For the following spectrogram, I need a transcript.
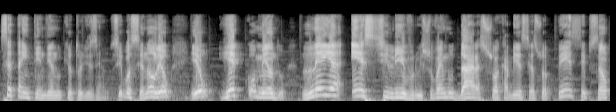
você está entendendo o que eu estou dizendo. Se você não leu, eu recomendo. Leia este livro. Isso vai mudar a sua cabeça e a sua percepção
